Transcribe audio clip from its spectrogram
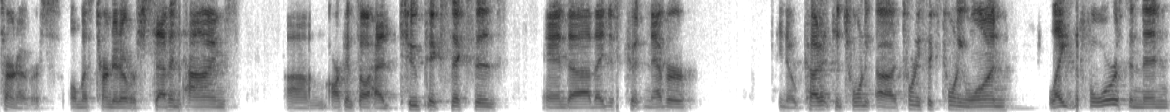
turnovers. Ole Miss turned it over seven times. Um, Arkansas had two pick sixes, and uh, they just could never, you know, cut it to 20, uh, 26 21 late in the fourth, and then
